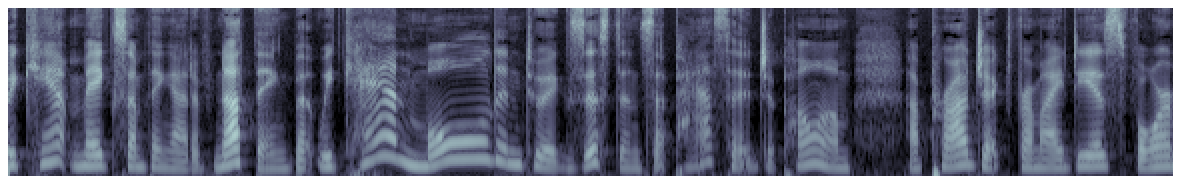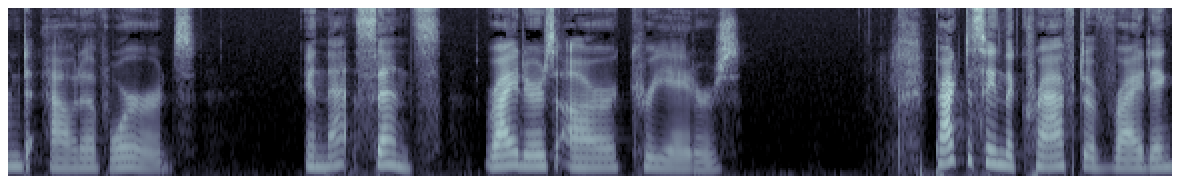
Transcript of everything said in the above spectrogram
we can't make something out of nothing, but we can mold into existence a passage, a poem, a project from ideas formed out of words. In that sense, writers are creators. Practicing the craft of writing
